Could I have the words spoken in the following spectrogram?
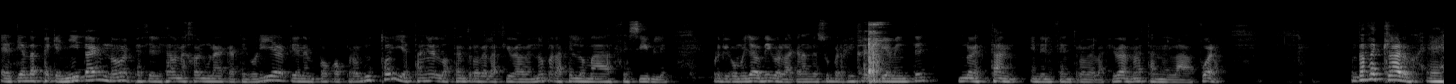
eh, tiendas pequeñitas, ¿no? Especializadas mejor en una categoría, tienen pocos productos y están en los centros de las ciudades, ¿no? Para hacerlo más accesible. Porque como ya os digo, las grandes superficies obviamente no están en el centro de la ciudad, ¿no? Están en las afueras. Entonces, claro, eh,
